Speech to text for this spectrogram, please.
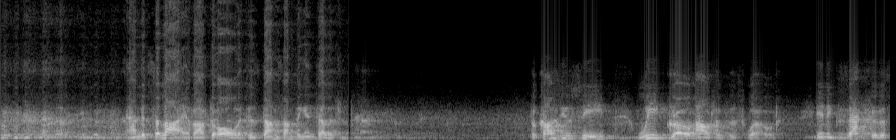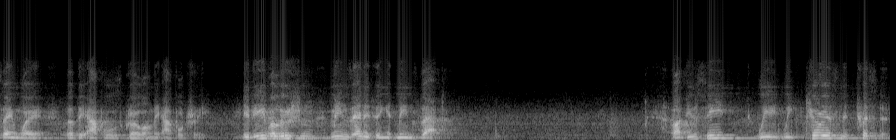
and it's alive. After all, it has done something intelligent. Because you see, we grow out of this world in exactly the same way that the apples grow on the apple tree. If evolution means anything, it means that. But you see, we, we curiously twist it.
